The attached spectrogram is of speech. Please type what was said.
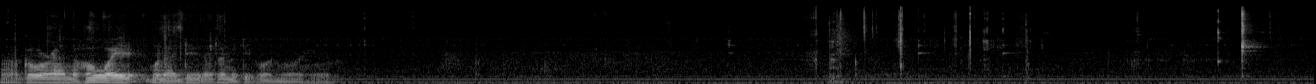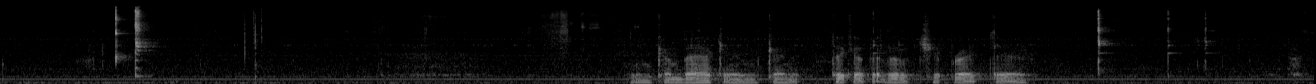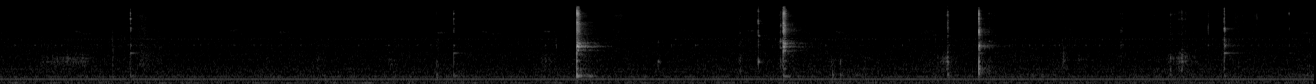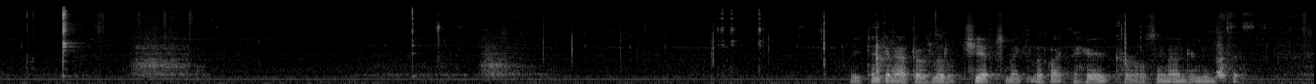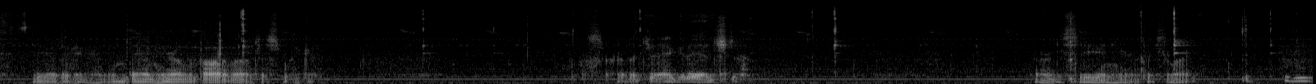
I'll around the whole way when I do that. Let me do one more here. And come back and kind of take out that little chip right there. Taking out those little chips, make it look like the hair curls in underneath the, the other hair. And down here on the bottom, I'll just make a sort of a jagged edge to hard to see in here with this light. Mm-hmm.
